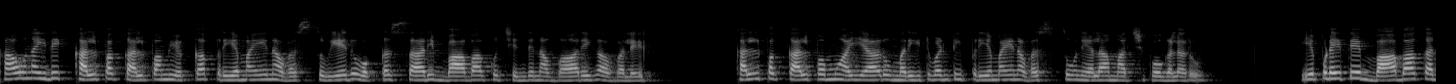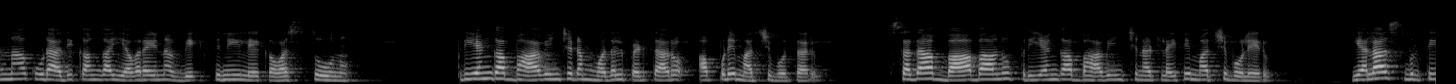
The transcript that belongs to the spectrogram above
కావున ఇది కల్ప కల్పం యొక్క ప్రియమైన వస్తువు. ఏదో ఒక్కసారి బాబాకు చెందిన వారిగా అవ్వలేదు. కల్ప కల్పము అయ్యారు. మరి ఇటువంటి ప్రియమైన వస్తువుని ఎలా మర్చిపోగలరు? ఎప్పుడైతే బాబా కన్నా కూడా అధికంగా ఎవరైనా వ్యక్తిని లేక వస్తువును ప్రియంగా భావించడం మొదలు పెడతారో అప్పుడే మర్చిపోతారు. సదా బాబాను ప్రియంగా భావించినట్లయితే మర్చిపోలేరు. ఎలా స్మృతి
